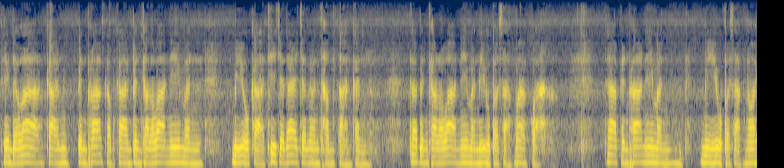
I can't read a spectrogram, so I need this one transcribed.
เพียงแต่ว่าการเป็นพระกับการเป็นคารวะนี้มันมีโอกาสที่จะได้เจริญธรรมต่างกัน ถ้าเป็นคารวะนี้มันมีอุปสรรคมากกว่า ถ้าเป็นพระนี่มันมีอุปสรรคน้อย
